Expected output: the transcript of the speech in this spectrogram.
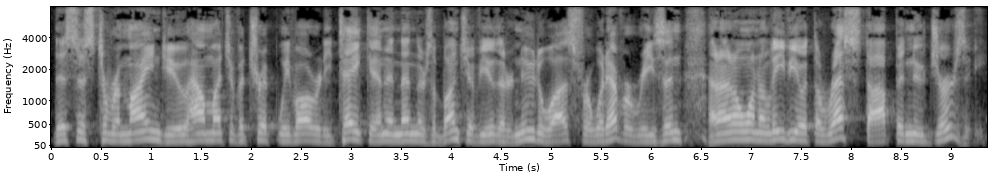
This is to remind you how much of a trip we've already taken. And then there's a bunch of you that are new to us for whatever reason. And I don't want to leave you at the rest stop in New Jersey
